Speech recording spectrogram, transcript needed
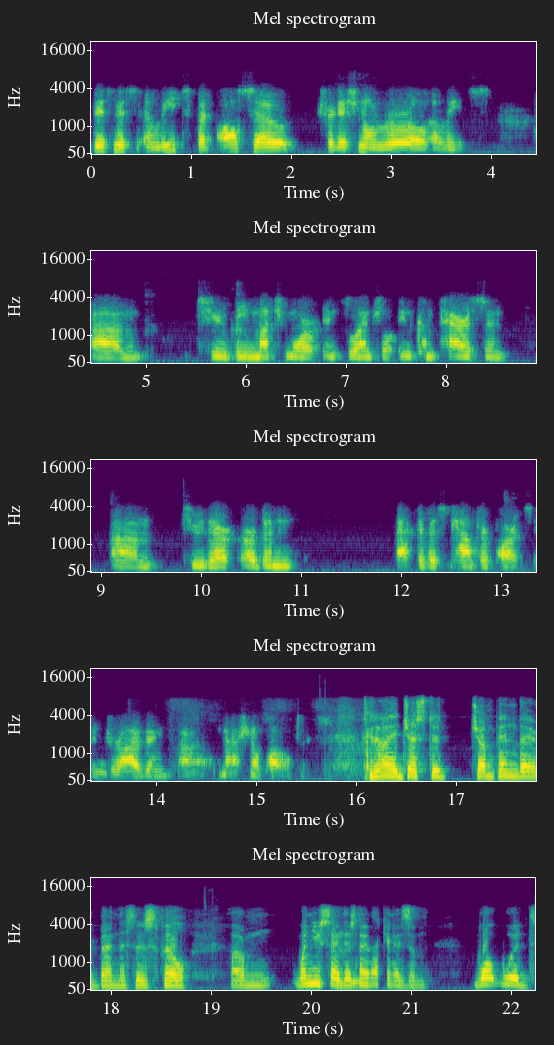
business elites, but also traditional rural elites um, to be much more influential in comparison um, to their urban activist counterparts in driving uh, national politics. Could I just to jump in there, Ben? This is Phil. Um, when you say mm-hmm. there's no mechanism, what would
